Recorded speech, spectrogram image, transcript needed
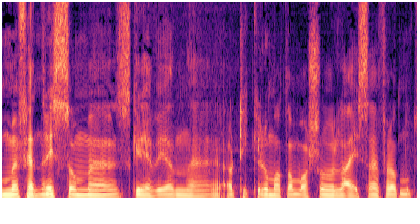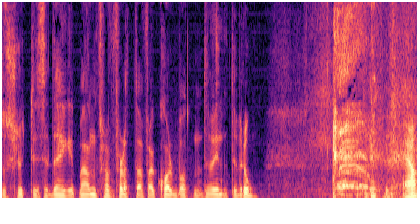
om Fenris, som eh, skrev i en artikkel om at han var så lei seg for at han måtte slutte i sitt eget band, for han flytta fra Kolbotn til Vinterbro. Ja,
